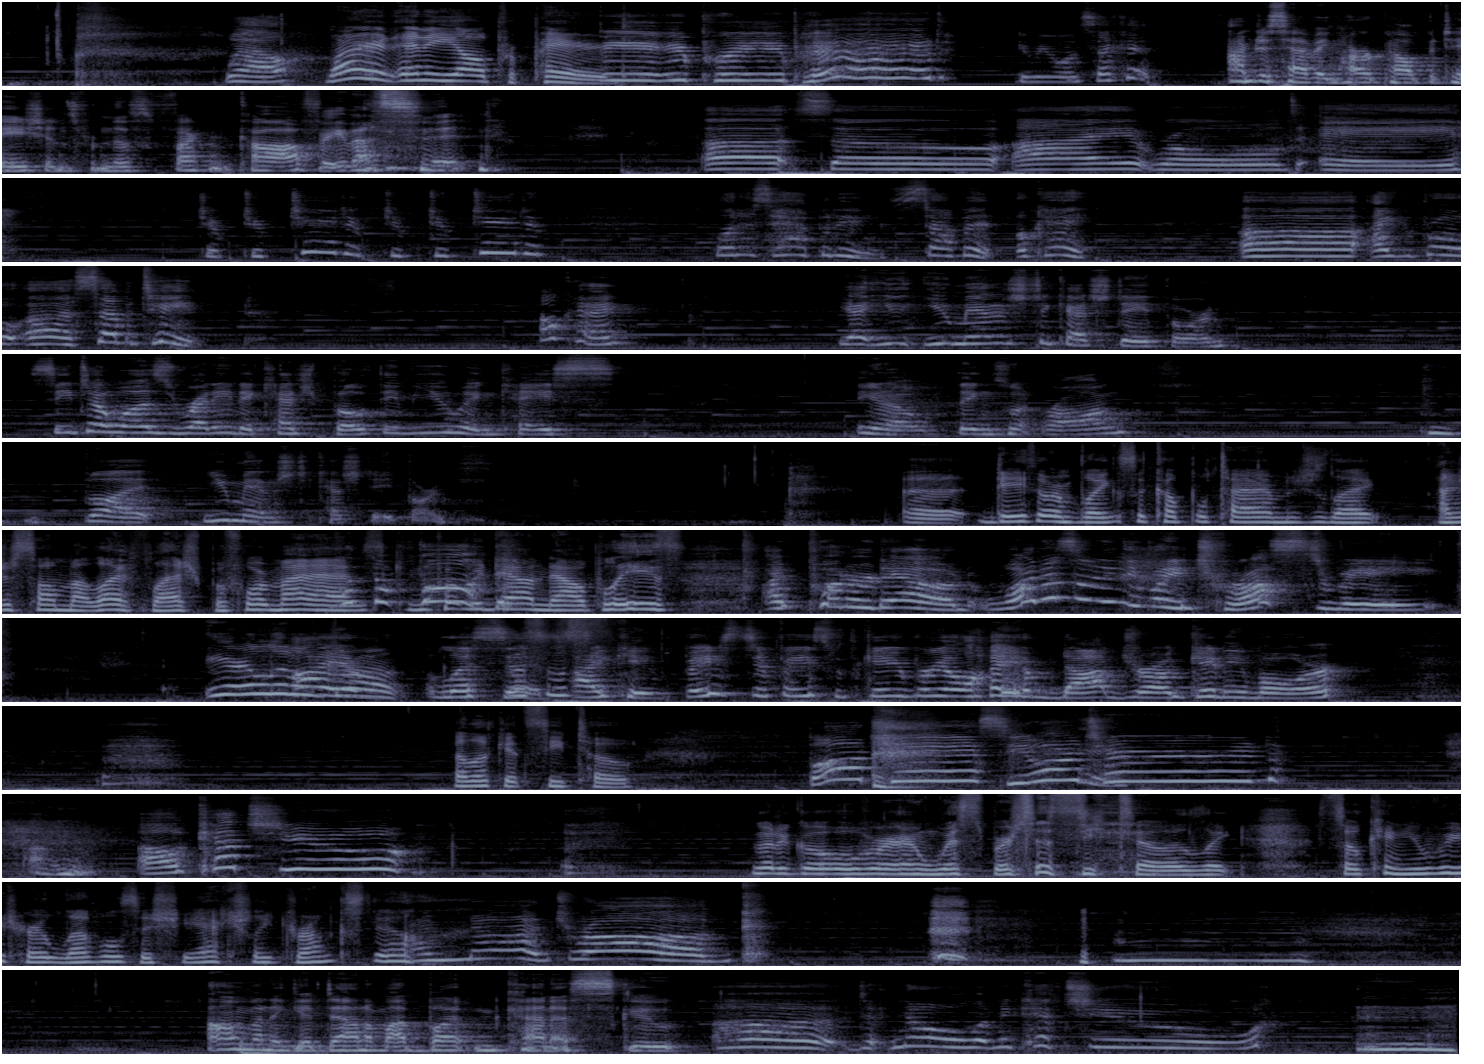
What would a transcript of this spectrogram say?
Well, Why aren't any of y'all prepared? be prepared. Give me one second. I'm just having heart palpitations from this fucking coffee. That's it. Uh, so I rolled a. What is happening? Stop it. Okay. Uh, I roll uh seventeen. Okay. Yeah, you you managed to catch Daythorn. Sito was ready to catch both of you in case you know things went wrong. but you managed to catch Daythorn. Uh, Daythorn blinks a couple times, just like, I just saw my life flash before my eyes. the Can you put me down now, please? I put her down. Why doesn't anybody trust me? You're a little I am. drunk. Listen, This is- I came face to face with Gabriel. I am not drunk anymore. I look at Sito. Botchus, your turn. I'll catch you. I'm gonna go over and whisper to Sito. I was like, so can you read her levels? Is she actually drunk still? I'm not drunk. Mm, I'm gonna get down on my butt and kind of scoot. Uh, d- no, let me catch you. Mm,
